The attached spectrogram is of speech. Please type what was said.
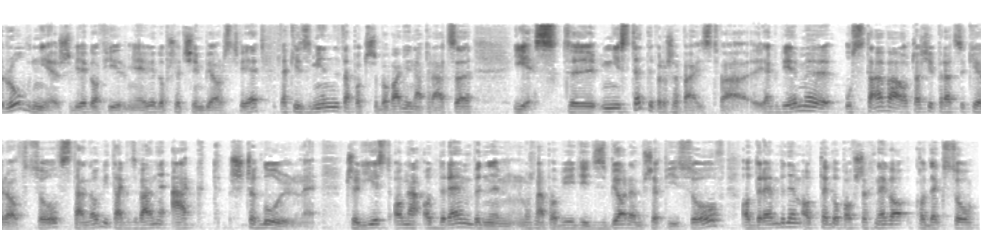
również w jego firmie, w jego przedsiębiorstwie takie zmienne zapotrzebowanie na pracę jest. Niestety, proszę Państwa, jak wiemy, ustawa o czasie pracy kierowców stanowi tak zwany akt szczególny, czyli jest ona odrębnym, można powiedzieć, zbiorem przepisów, odrębnym od tego powszechnego kodeksu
